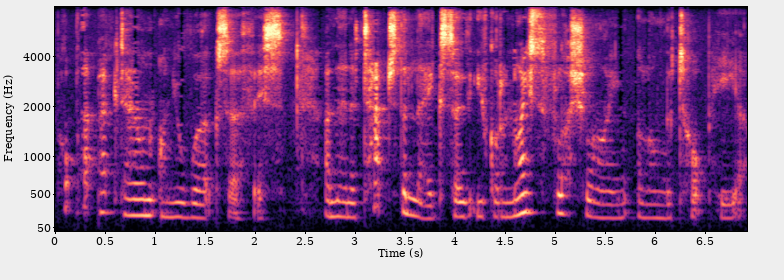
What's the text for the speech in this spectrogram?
Pop that back down on your work surface and then attach the leg so that you've got a nice flush line along the top here.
